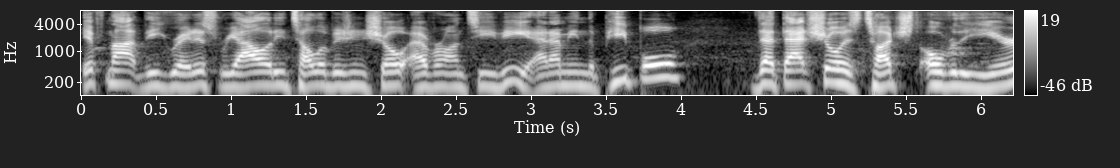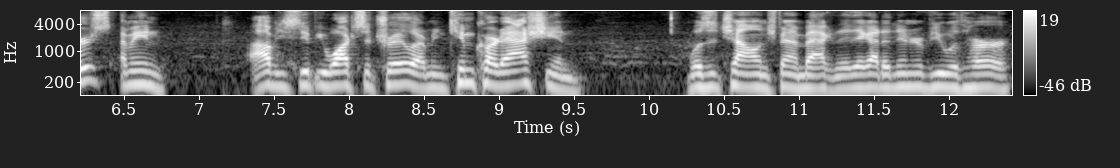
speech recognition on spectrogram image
if not the greatest, reality television show ever on TV. And I mean, the people that that show has touched over the years. I mean, obviously, if you watch the trailer, I mean, Kim Kardashian was a challenge fan back then. They got an interview with her.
